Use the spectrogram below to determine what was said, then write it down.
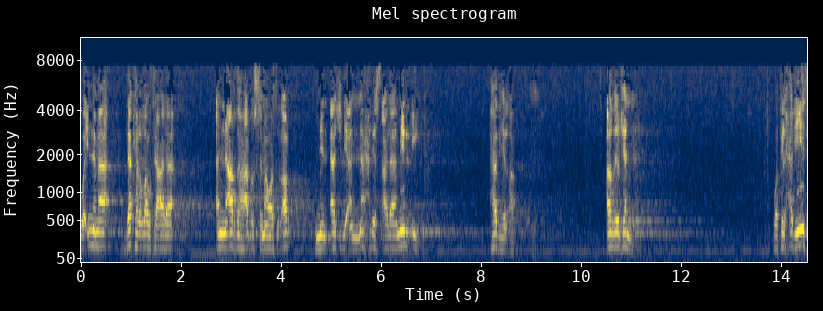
وإنما ذكر الله تعالى أن عرضها عرض السماوات والأرض من أجل أن نحرص على ملء هذه الأرض. أرض الجنة. وفي الحديث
